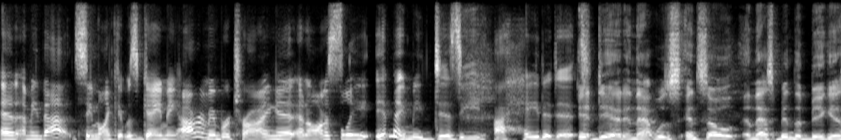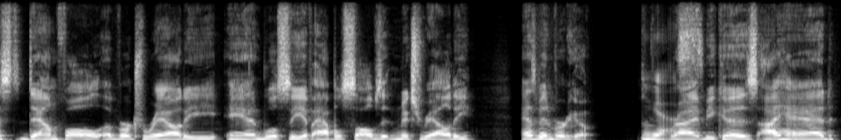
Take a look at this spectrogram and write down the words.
And I mean, that seemed like it was gaming. I remember trying it, and honestly, it made me dizzy. I hated it. It did, and that was, and so, and that's been the biggest downfall of virtual reality. And we'll see if Apple solves it in mixed reality. Has been Vertigo. yes. right? Because I had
